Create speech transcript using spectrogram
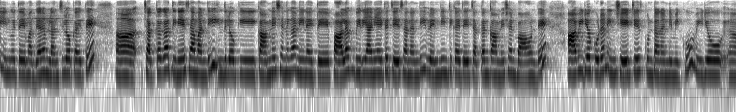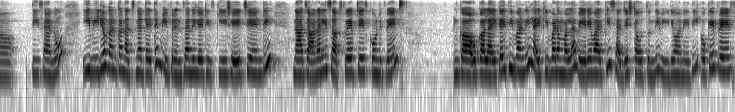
నేను అయితే మధ్యాహ్నం లంచ్లోకి అయితే చక్కగా తినేసామండి. ఇందులోకి కాంబినేషన్గా నేనైతే పాలక్ బిర్యానీ అయితే చేశానండి. రెండింటికైతే చక్కని కాంబినేషన్ బాగుండే. ఆ వీడియో కూడా నేను షేర్ చేసుకుంటానండి మీకు. వీడియో తీశాను. ఈ వీడియో కనుక నచ్చినట్టయితే మీ ఫ్రెండ్స్ అండ్ రిలేటివ్స్కి షేర్ చేయండి. నా ఛానల్ని సబ్స్క్రైబ్ చేసుకోండి ఫ్రెండ్స్. ఇంకా ఒక లైక్ అయితే ఇవ్వండి. లైక్ ఇవ్వడం వల్ల వేరే వారికి సజెస్ట్ అవుతుంది వీడియో అనేది. ఓకే ఫ్రెండ్స్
